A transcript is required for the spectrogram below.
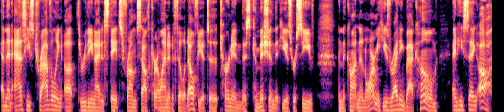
And then as he's traveling up through the United States from South Carolina to Philadelphia to turn in this commission that he has received in the Continental Army, he's riding back home and he's saying, "Oh,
